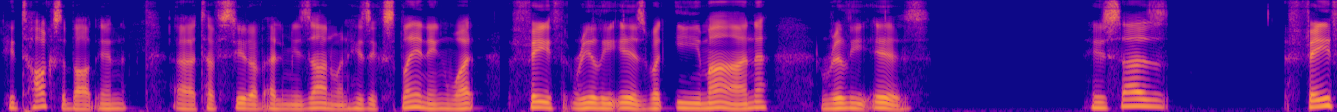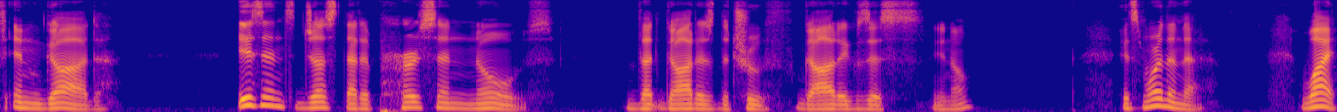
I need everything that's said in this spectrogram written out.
he talks about in uh, Tafsir of Al-Mizan when he's explaining what faith really is, what iman really is. He says, faith in God isn't just that a person knows that God is the truth, God exists, you know? It's more than that. Why?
